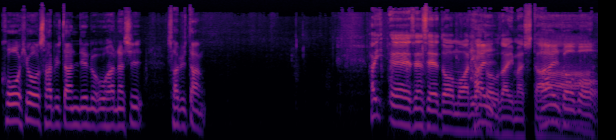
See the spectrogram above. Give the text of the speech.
公表さびたんでのお話さびたん。はい、えー、先生どうもありがとうございました。はい、はい、どうも。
